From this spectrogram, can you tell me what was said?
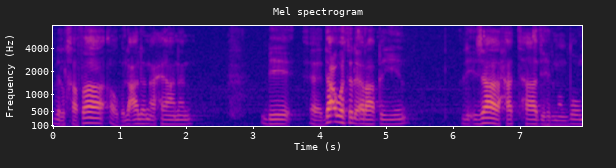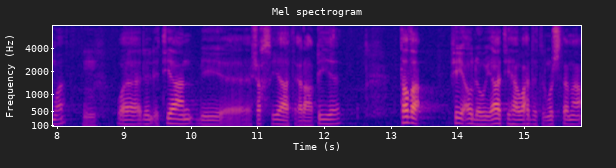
بالخفاء أو بالعلن أحيانا بدعوة العراقيين لإزاحة هذه المنظومة وللإتيان بشخصيات عراقية تضع في أولوياتها وحدة المجتمع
